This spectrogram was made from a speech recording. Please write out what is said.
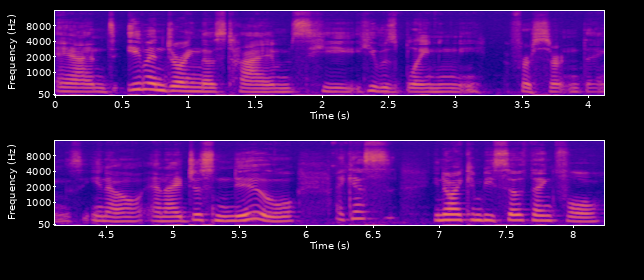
and even during those times, he, he was blaming me for certain things, you know, and I just knew, I guess, you know, I can be so thankful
